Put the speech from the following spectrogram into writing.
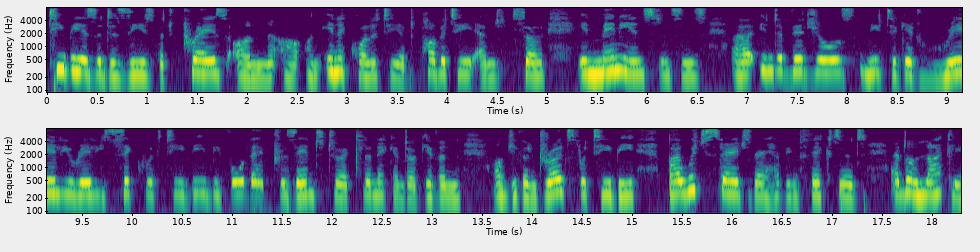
TB is a disease that preys on uh, on inequality and poverty, and so in many instances, uh, individuals need to get really, really sick with TB TB before they present to a clinic and are given are given drugs for TB, by which stage they have infected and are likely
